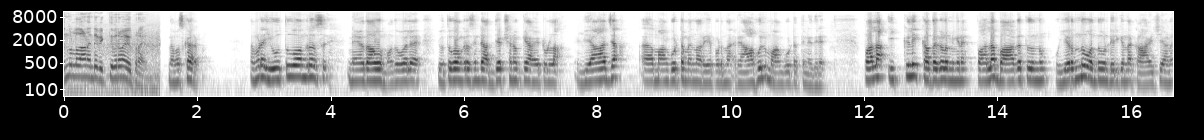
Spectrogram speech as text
എന്നുള്ളതാണ് എന്റെ വ്യക്തിപരമായ അഭിപ്രായം. നമസ്കാരം. നമ്മുടെ യൂത്ത് കോൺഗ്രസ് നേതാവും അതുപോലെ യൂത്ത് കോൺഗ്രസിന്റെ അധ്യക്ഷനൊക്കെ ആയിട്ടുള്ള വ്യാജ മാങ്കൂട്ടം എന്നറിയപ്പെടുന്ന രാഹുൽ മാങ്കൂട്ടത്തിനെതിരെ പല ഇക്കിളി കഥകളും ഇങ്ങനെ പല ഭാഗത്തു നിന്നും ഉയർന്നു വന്നുകൊണ്ടിരിക്കുന്ന കാഴ്ചയാണ്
